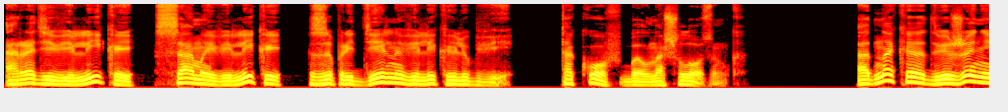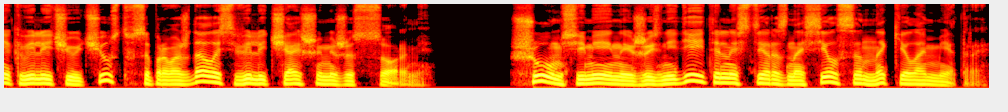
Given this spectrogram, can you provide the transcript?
а ради великой, самой великой, запредельно великой любви. Таков был наш лозунг. Однако движение к величию чувств сопровождалось величайшими же ссорами. Шум семейной жизнедеятельности разносился на километры.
